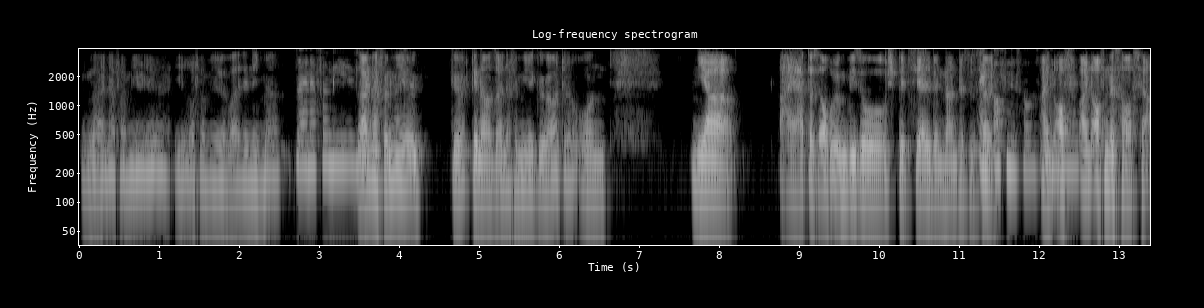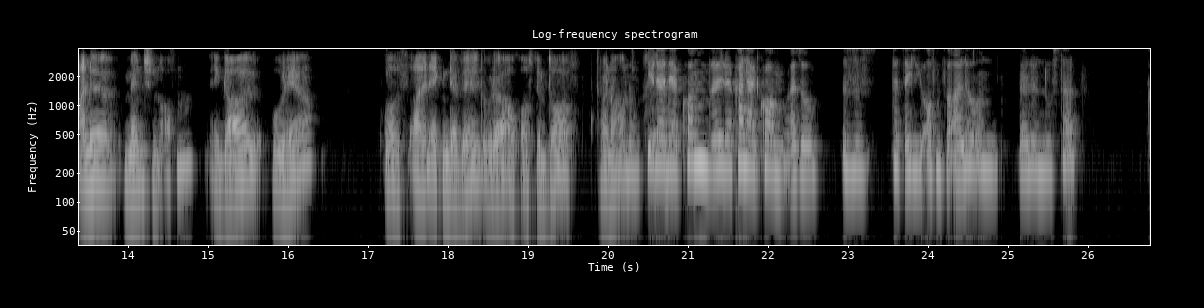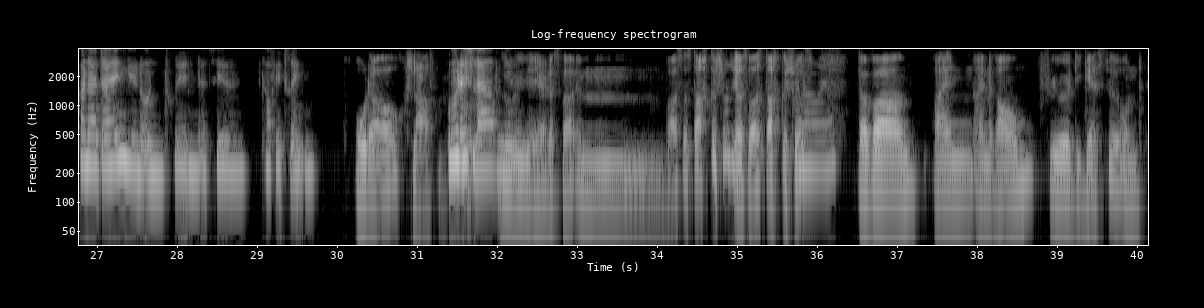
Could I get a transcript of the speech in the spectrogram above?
seiner Familie, ihrer Familie, weiß ich nicht mehr, Seiner Familie. seiner. Familie gehört, genau, seiner Familie gehörte. Und ja, er hat das auch irgendwie so speziell benannt. Es ist Ein halt offenes Haus. ein, off, ein offenes Haus für alle Menschen offen, egal woher, Ja. aus allen Ecken der Welt oder auch aus dem Dorf, keine Ahnung. Jeder, der kommen will, der kann halt kommen. Also es ist tatsächlich offen für alle und wer denn Lust hat, kann halt da hingehen und reden, erzählen, Kaffee trinken. Oder auch schlafen. Oder schlafen. So ja. ja. Das war im, war es das Dachgeschoss? Ja, es war das Dachgeschoss. Genau, ja. Da war ein, ein Raum für die Gäste und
